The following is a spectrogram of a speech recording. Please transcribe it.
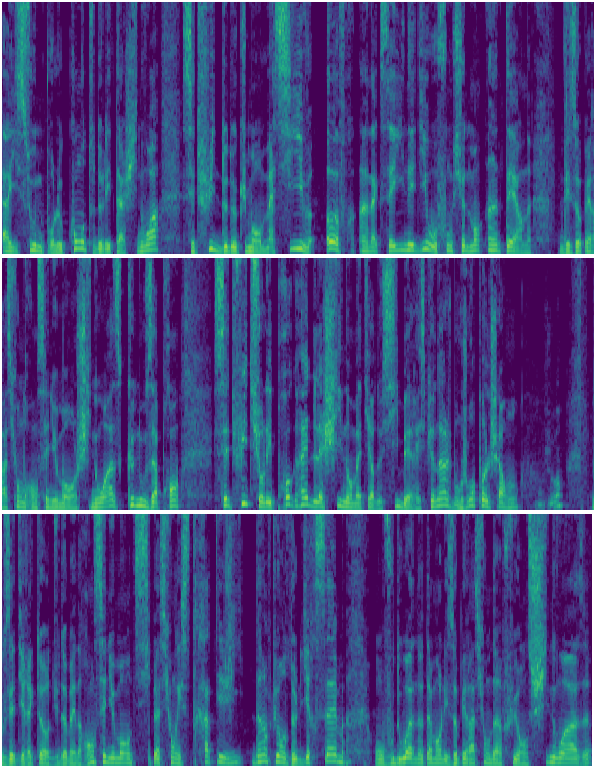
Aisun pour le compte de l'État chinois. Cette fuite de documents massive offre un accès inédit au fonctionnement interne des opérations de renseignement chinoises. Que nous apprend cette fuite sur les progrès de la Chine en matière de cyberespionnage. Bonjour Paul Charon. Bonjour. Vous êtes directeur du domaine renseignement, anticipation et stratégie d'influence de l'IRSEM. On vous doit notamment les opérations d'influence chinoise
